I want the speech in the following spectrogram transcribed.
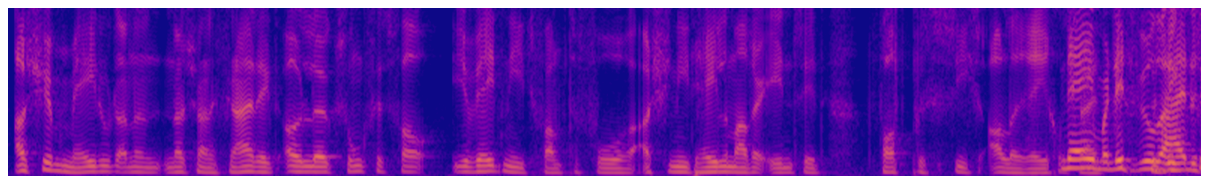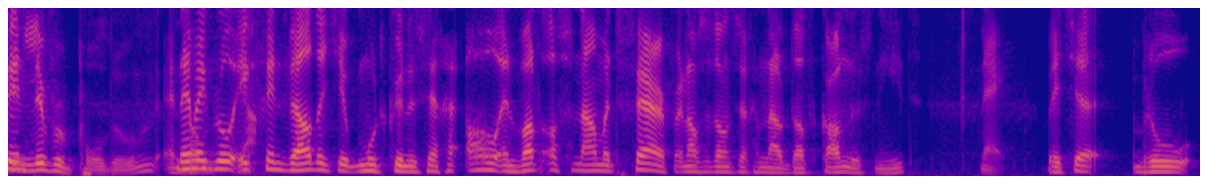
als je meedoet aan een nationale finale, denkt, oh leuk, Songfestival, je weet niet van tevoren, als je niet helemaal erin zit, wat precies alle regels nee, zijn. maar dit wilde Dus hij dus vind- in Liverpool doen. En nee, dan- maar ik bedoel, ja, ik vind wel dat je moet kunnen zeggen, oh, en wat als we nou met verf? En als ze dan zeggen, nou, dat kan dus niet. Nee. Weet je, ik bedoel,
